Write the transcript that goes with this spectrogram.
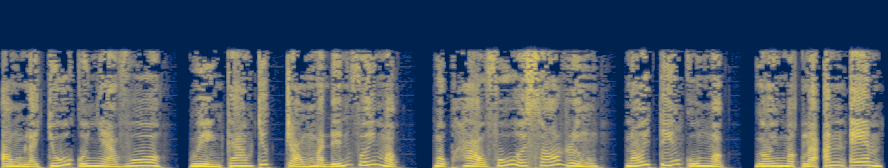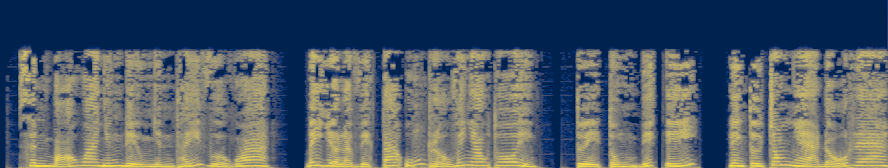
ông là chú của nhà vua, quyền cao chức trọng mà đến với mật, một hào phú ở xó rừng, nói tiếng của mật, gọi mật là anh em, xin bỏ qua những điều nhìn thấy vừa qua, bây giờ là việc ta uống rượu với nhau thôi. Tùy Tùng biết ý, liền từ trong nhà đổ ra,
